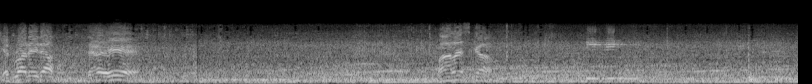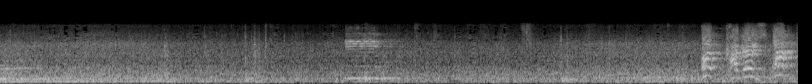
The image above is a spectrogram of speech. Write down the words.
Get readied up. They're here. Well, let's go. Up, cockers! Up!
